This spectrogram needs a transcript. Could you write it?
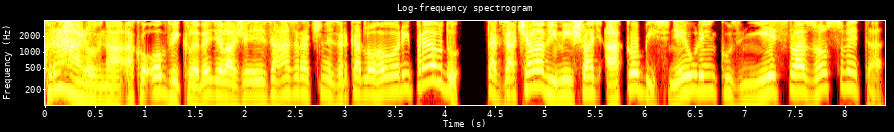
Kráľovná ako obvykle vedela, že jej zázračné zrkadlo hovorí pravdu, tak začala vymýšľať, ako by snehulienku zniesla zo sveta.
